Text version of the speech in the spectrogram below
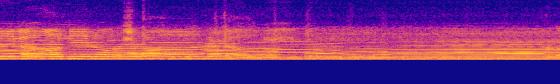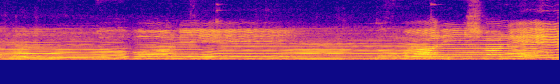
মিলনের স্বাদ জাগে যৌবনে তোমারি সনে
